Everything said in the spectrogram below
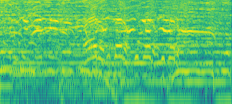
satu sampai tiga. Zero, zero, zero, zero. Masuk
